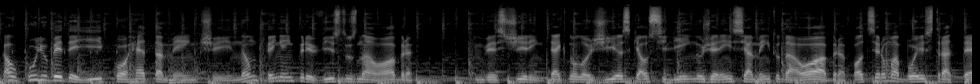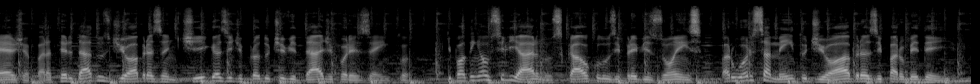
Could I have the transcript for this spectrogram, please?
Calcule o BDI corretamente e não tenha imprevistos na obra. Investir em tecnologias que auxiliem no gerenciamento da obra pode ser uma boa estratégia para ter dados de obras antigas e de produtividade, por exemplo, que podem auxiliar nos cálculos e previsões para o orçamento de obras e para o BDI.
